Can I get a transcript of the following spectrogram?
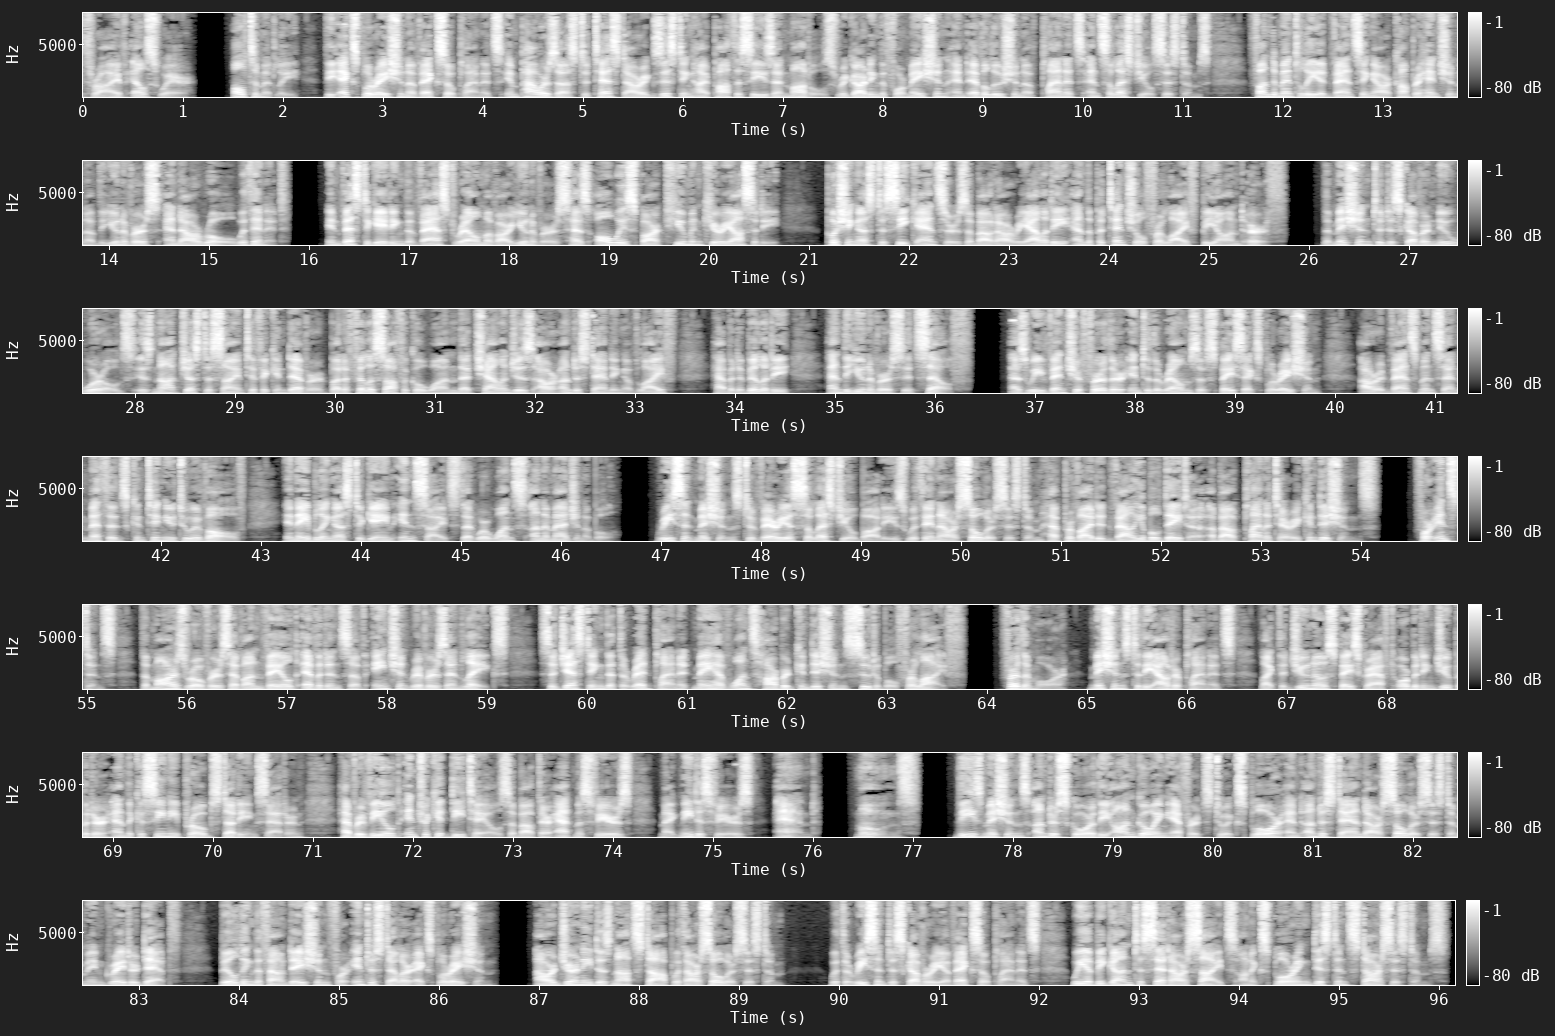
thrive elsewhere. Ultimately, the exploration of exoplanets empowers us to test our existing hypotheses and models regarding the formation and evolution of planets and celestial systems, fundamentally advancing our comprehension of the universe and our role within it. Investigating the vast realm of our universe has always sparked human curiosity, pushing us to seek answers about our reality and the potential for life beyond Earth. The mission to discover new worlds is not just a scientific endeavor but a philosophical one that challenges our understanding of life, habitability, and the universe itself. As we venture further into the realms of space exploration, our advancements and methods continue to evolve, enabling us to gain insights that were once unimaginable. Recent missions to various celestial bodies within our solar system have provided valuable data about planetary conditions. For instance, the Mars rovers have unveiled evidence of ancient rivers and lakes, suggesting that the red planet may have once harbored conditions suitable for life. Furthermore, missions to the outer planets, like the Juno spacecraft orbiting Jupiter and the Cassini probe studying Saturn, have revealed intricate details about their atmospheres, magnetospheres, and moons. These missions underscore the ongoing efforts to explore and understand our solar system in greater depth, building the foundation for interstellar exploration. Our journey does not stop with our solar system. With the recent discovery of exoplanets, we have begun to set our sights on exploring distant star systems.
